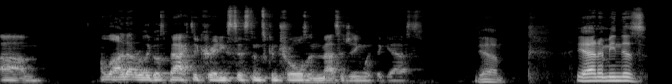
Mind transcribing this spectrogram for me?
um, a lot of that really goes back to creating systems, controls, and messaging with the guests. Yeah, yeah, and I mean, there's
